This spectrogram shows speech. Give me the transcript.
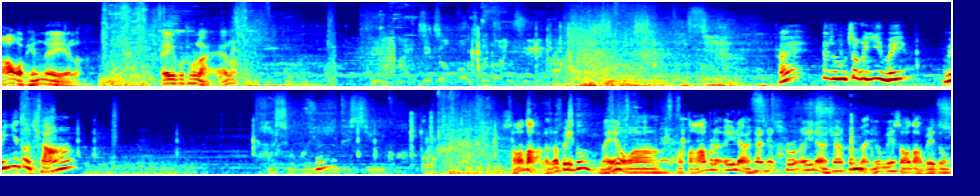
卡我平 A 了，A 不出来了。哎，为什么这个 E 没没 E 到墙？少打了个被动，没有啊？我 W A 两下就 Q A 两下，根本就没少打被动。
